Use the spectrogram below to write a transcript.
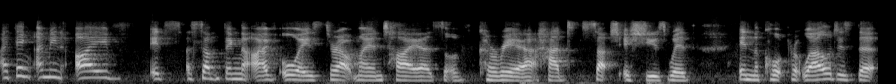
I think. I mean, I've. It's something that I've always, throughout my entire sort of career, had such issues with in the corporate world is that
